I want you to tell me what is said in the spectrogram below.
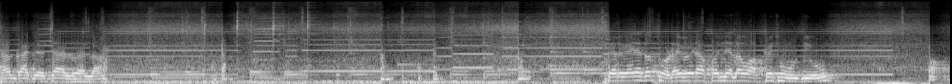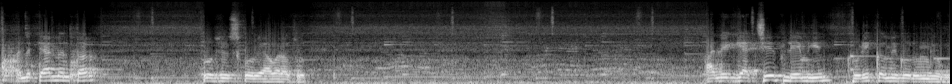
हा गाजरच्या हलव्याला. तर काय आता थोडा वेळ आपण याला वाफेत होऊ देऊ. आणि त्यानंतर प्रोसेस करू यावर अजून. आणि गॅसची फ्लेम ही थोडी कमी करून घेऊ.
